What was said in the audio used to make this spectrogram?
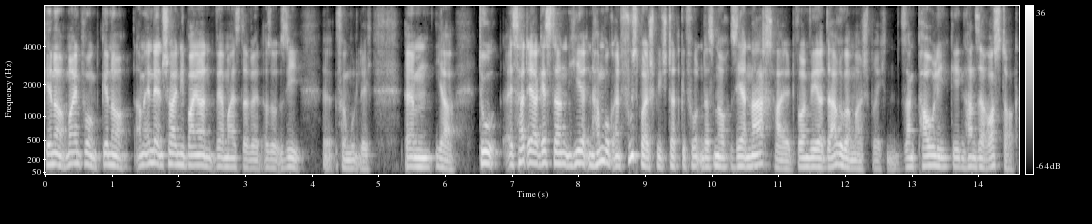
Genau, mein Punkt, genau. Am Ende entscheiden die Bayern, wer Meister wird. Also sie äh, vermutlich. Ähm, ja, du, es hat ja gestern hier in Hamburg ein Fußballspiel stattgefunden, das noch sehr nachhalt. Wollen wir darüber mal sprechen? St. Pauli gegen Hansa Rostock.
